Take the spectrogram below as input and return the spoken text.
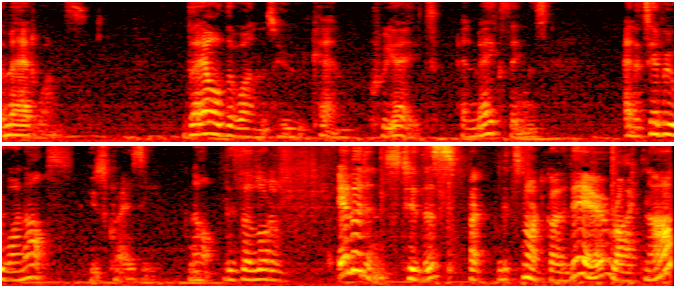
the mad ones, they are the ones who can create and make things, and it's everyone else who's crazy. Now, there's a lot of evidence to this, but let's not go there right now.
